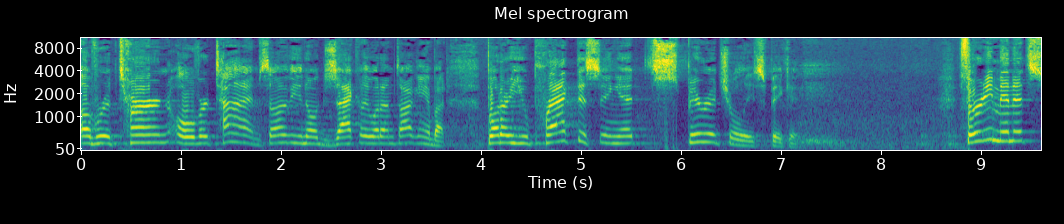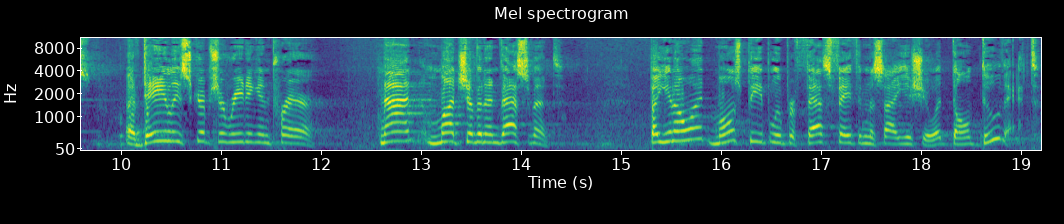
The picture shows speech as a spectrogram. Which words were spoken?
of return over time. Some of you know exactly what I'm talking about. But are you practicing it spiritually speaking? 30 minutes of daily scripture reading and prayer not much of an investment. But you know what? Most people who profess faith in Messiah Yeshua don't do that.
